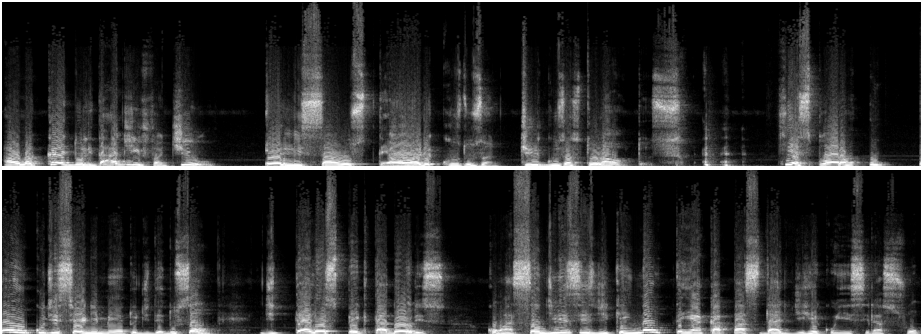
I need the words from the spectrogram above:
a uma credulidade infantil. Eles são os teóricos dos antigos astronautas, que exploram o pouco discernimento de dedução de telespectadores com as sandices de quem não tem a capacidade de reconhecer a sua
